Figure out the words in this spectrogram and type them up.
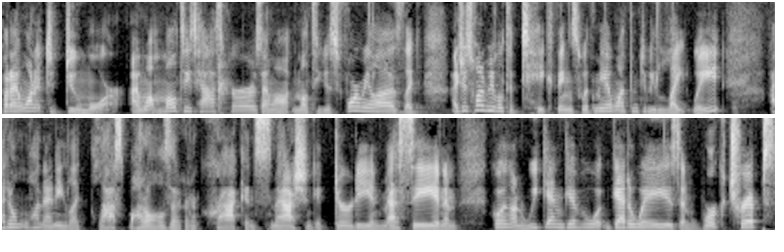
but I want it to do more. I want multitaskers. I want multi use formulas. Like, I just want to be able to take things with me. I want them to be lightweight. I don't want any like glass bottles that are going to crack and smash and get dirty and messy. And I'm going on weekend give- getaways and work trips.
